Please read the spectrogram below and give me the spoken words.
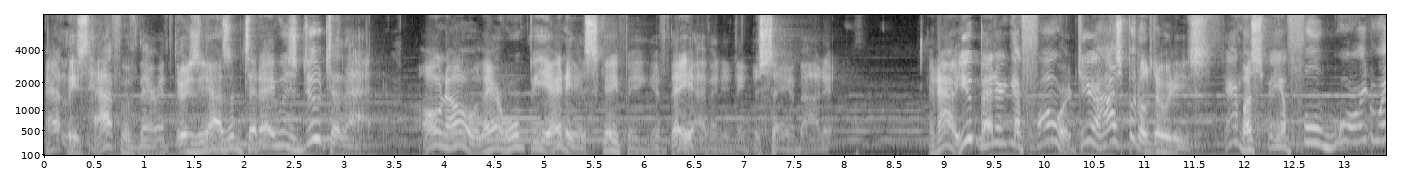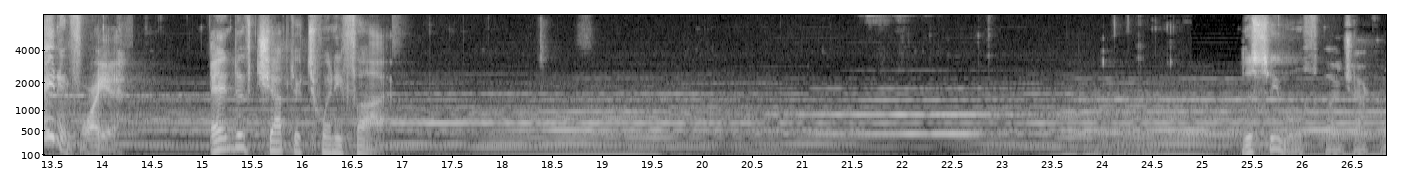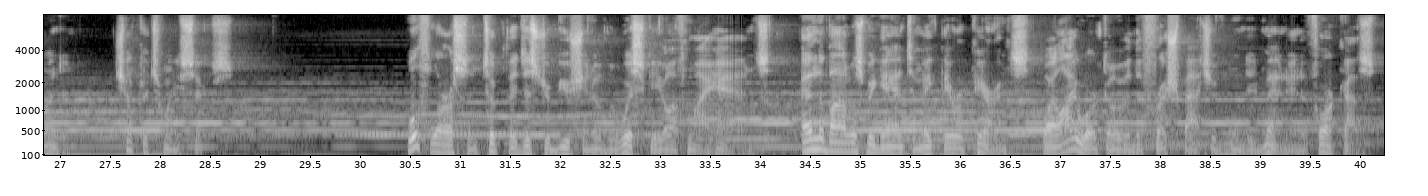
At least half of their enthusiasm today was due to that. Oh no, there won't be any escaping if they have anything to say about it. And now you better get forward to your hospital duties. There must be a full ward waiting for you. End of chapter 25. The Sea Wolf by Jack London, Chapter 26. Wolf Larsen took the distribution of the whiskey off my hands, and the bottles began to make their appearance while I worked over the fresh batch of wounded men in the forecastle.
